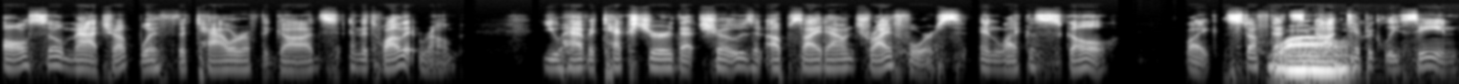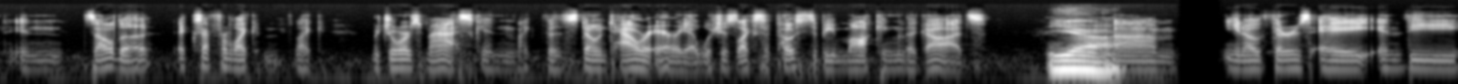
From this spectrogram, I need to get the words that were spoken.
also match up with the Tower of the Gods and the Twilight Realm. You have a texture that shows an upside down Triforce and like a skull, like stuff that's Wow. not typically seen in Zelda, except for like like Majora's Mask in like the Stone Tower area, which is like supposed to be mocking the gods Yeah. um you know there's a in the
